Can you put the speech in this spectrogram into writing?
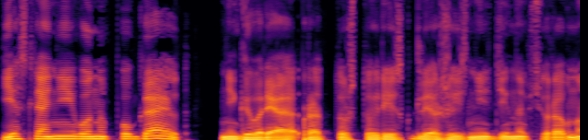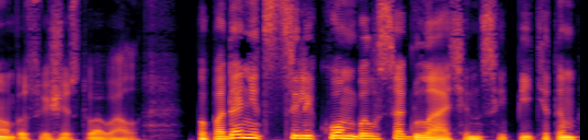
Если они его напугают, не говоря про то, что риск для жизни Дина все равно бы существовал. Попаданец целиком был согласен с эпитетом,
